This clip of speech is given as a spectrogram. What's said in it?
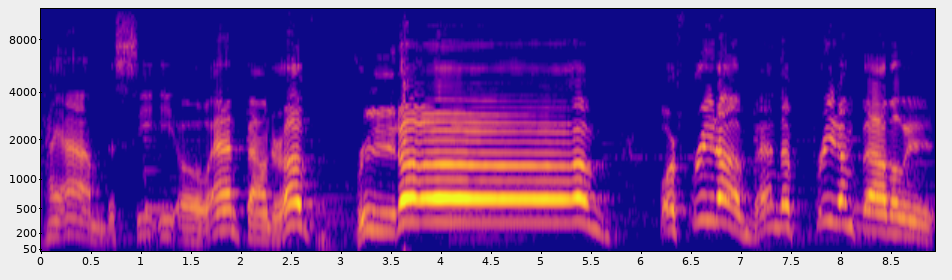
I am the CEO and founder of Freedom for Freedom and the Freedom Family,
